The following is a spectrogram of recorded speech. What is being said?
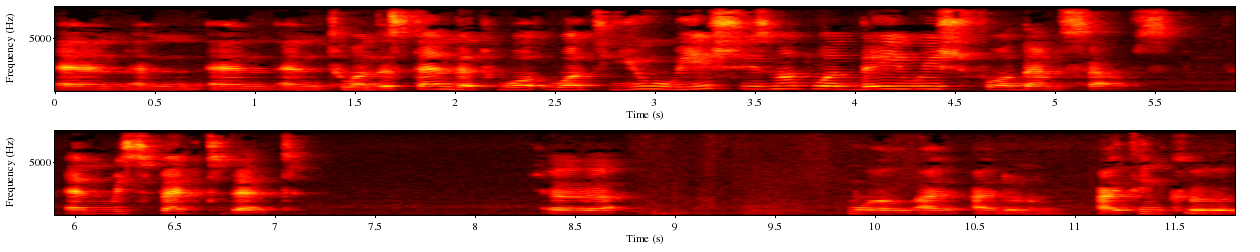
and and and, and to understand that what, what you wish is not what they wish for themselves and respect that uh, well, I, I don't know. I think uh,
